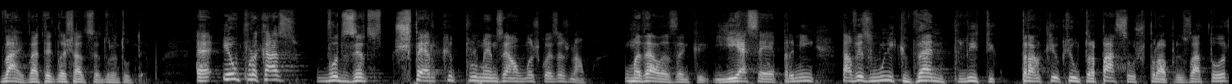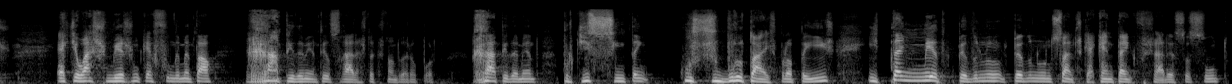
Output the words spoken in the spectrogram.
Vai, vai ter que deixar de ser durante um tempo. Eh, Eu, por acaso, vou dizer, espero que, pelo menos em algumas coisas, não. Uma delas em que, e essa é, para mim, talvez o único dano político para que, que ultrapassa os próprios atores, é que eu acho mesmo que é fundamental rapidamente encerrar esta questão do aeroporto. Rapidamente, porque isso sim tem custos brutais para o país e tenho medo que Pedro Nuno, Pedro Nuno Santos, que é quem tem que fechar esse assunto,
